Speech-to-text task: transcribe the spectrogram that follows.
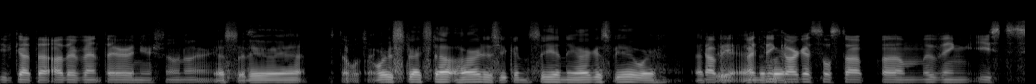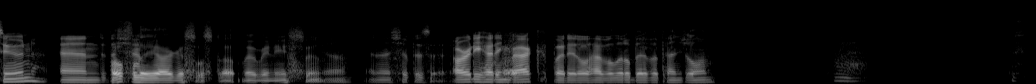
You've got the other vent there in your sonar. Yes, I do, yeah. Just double check. We're stretched out hard, as you can see in the Argus view. We're at Copy. the I end of think Argus will stop um, moving east soon, and the ship, hopefully Argus will stop moving east soon. yeah, and the ship is already heading back, but it'll have a little bit of a pendulum. Just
